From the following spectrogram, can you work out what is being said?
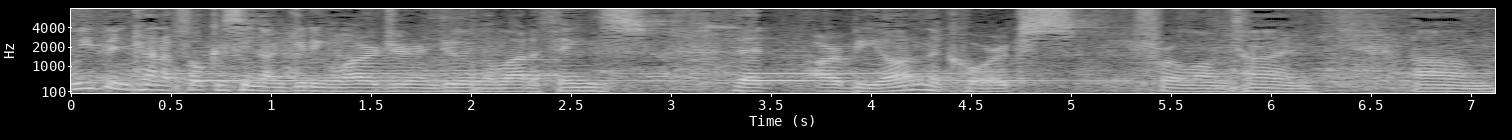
we've been kind of focusing on getting larger and doing a lot of things that are beyond the corks for a long time um,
